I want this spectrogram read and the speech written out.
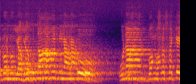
এবং ইয়াহুদা বিন ইয়াকুব, ওনার বংশ থেকে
